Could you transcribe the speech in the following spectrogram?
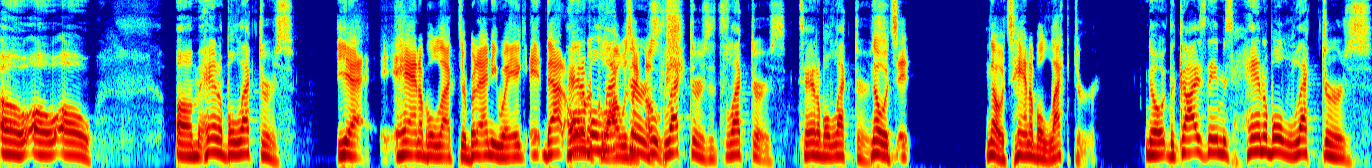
Oh, oh, oh. Um, Hannibal Lecter's. Yeah, Hannibal Lecter. But anyway, it, it- that Hannibal article, I was like, Lecter's. oh, sh- Lecter's. It's Lecter's. It's Hannibal Lecter's. no, it's it. No, it's Hannibal Lecter. no. The guy's name is Hannibal Lecter's.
